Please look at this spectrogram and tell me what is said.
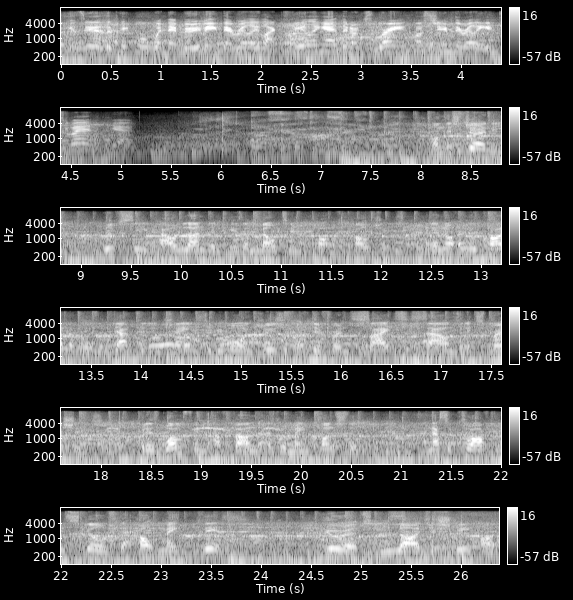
you can see that the people, when they're moving, they're really like feeling it. They're not just wearing a costume; they're really into it. Yeah. On this journey, we've seen how London is a melting pot of cultures, and the Notting Hill Carnival has adapted and changed to be more inclusive of different sights, sounds, and expressions. But there's one thing I've found that has remained constant, and that's the craft and skills that help make this Europe's largest street party.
